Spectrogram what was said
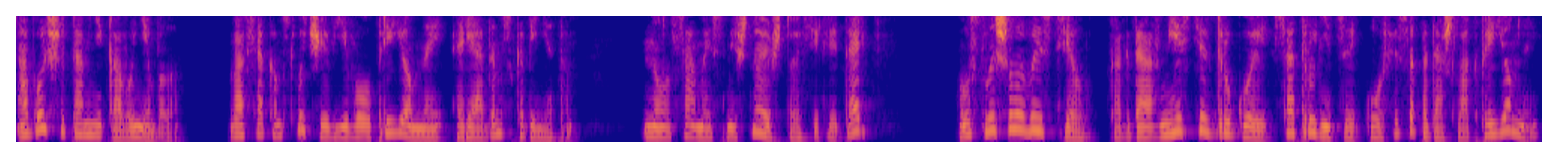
А больше там никого не было. Во всяком случае, в его приемной, рядом с кабинетом. Но самое смешное, что секретарь услышала выстрел, когда вместе с другой сотрудницей офиса подошла к приемной.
